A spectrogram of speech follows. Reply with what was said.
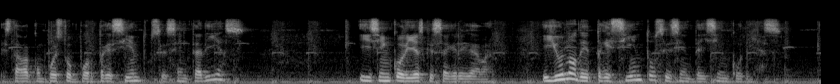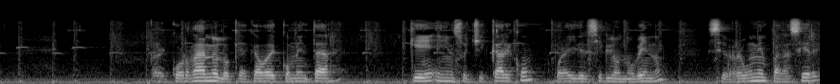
estaba compuesto por 360 días y 5 días que se agregaban. Y uno de 365 días. Recordando lo que acabo de comentar, que en Xochicalco, por ahí del siglo IX, se reúnen para hacer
